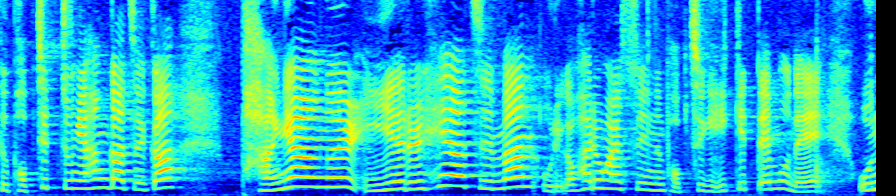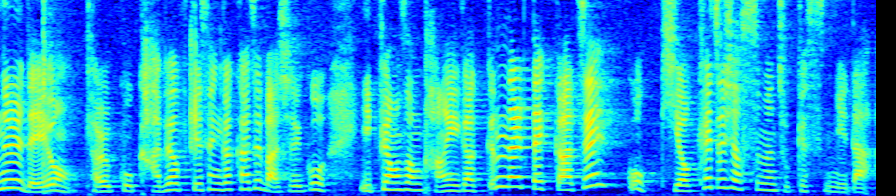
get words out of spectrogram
그 법칙 중에 한 가지가 방향을 이해를 해야지만 우리가 활용할 수 있는 법칙이 있기 때문에 오늘 내용 결코 가볍게 생각하지 마시고 이평선 강의가 끝날 때까지 꼭 기억해 주셨으면 좋겠습니다.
